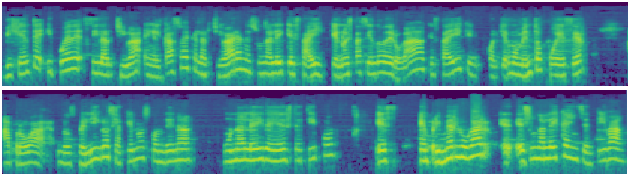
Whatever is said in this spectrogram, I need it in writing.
vigente y puede, si la archiva, en el caso de que la archivaran, es una ley que está ahí, que no está siendo derogada, que está ahí, que en cualquier momento puede ser aprobada. Los peligros y a qué nos condena una ley de este tipo es, en primer lugar, e, es una ley que incentiva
